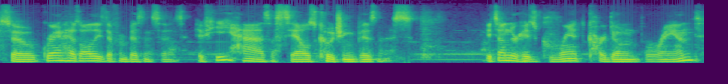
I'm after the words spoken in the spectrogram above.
so Grant has all these different businesses. If he has a sales coaching business, it's under his Grant Cardone brand.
